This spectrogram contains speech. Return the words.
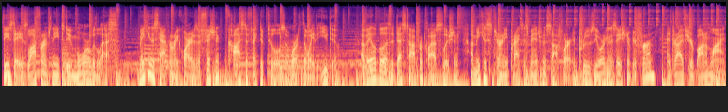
These days, law firms need to do more with less. Making this happen requires efficient, cost effective tools that work the way that you do. Available as a desktop or cloud solution, Amicus Attorney practice management software improves the organization of your firm and drives your bottom line.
